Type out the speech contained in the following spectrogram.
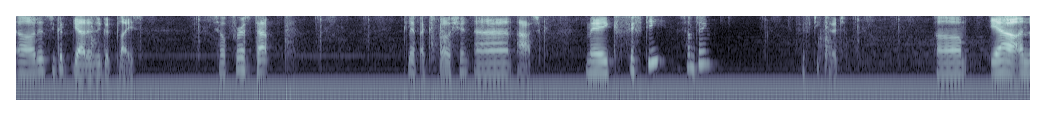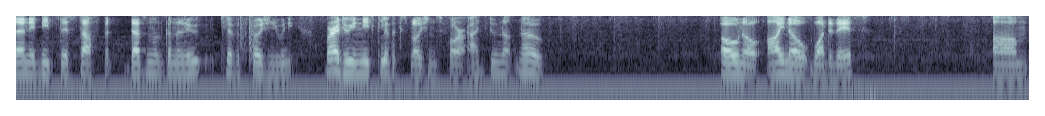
Uh, this is a good. Yeah, this is a good place. So first step, cliff explosion, and ask, make 50 something. 50 good. Um, yeah, and then it needs this stuff, but that's not gonna do cliff explosions. We need. Where do you need cliff explosions for? I do not know. Oh no, I know what it is. Um,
